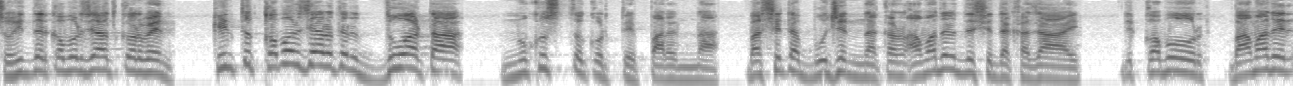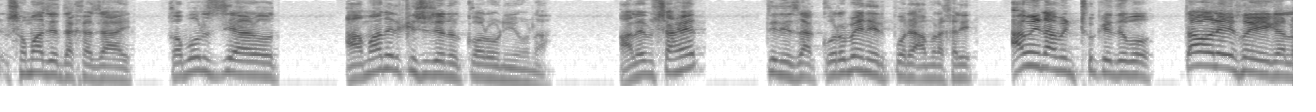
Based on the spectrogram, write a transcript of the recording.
শহীদদের কবর জিয়ারত করবেন। কিন্তু কবর জিয়ারতের দোয়াটা মুখস্থ করতে পারেন না বা সেটা বুঝেন না, কারণ আমাদের দেশে দেখা যায় যে কবর বা আমাদের সমাজে দেখা যায় কবর জিয়ারত আমাদের কিছু যেন করণীয় না। আলেম সাহেব, তিনি যা করবেন, এরপরে আমরা খালি আমিন আমিন ঠুকে দেব, তাহলেই হয়ে গেল।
